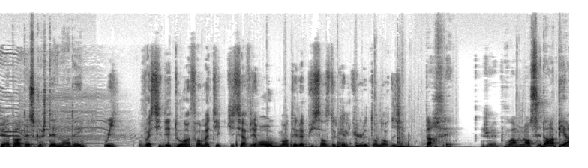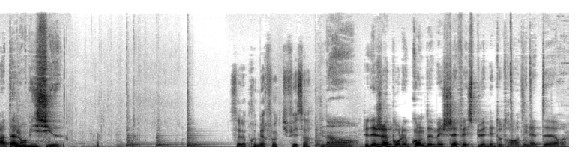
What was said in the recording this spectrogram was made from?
Tu as apporté ce que je t'ai demandé? Oui, voici des tours informatiques qui serviront à augmenter la puissance de calcul de ton ordi. Parfait. Je vais pouvoir me lancer dans un piratage ambitieux. C'est la première fois que tu fais ça? Non, j'ai déjà pour le compte de mes chefs espionné d'autres ordinateurs.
